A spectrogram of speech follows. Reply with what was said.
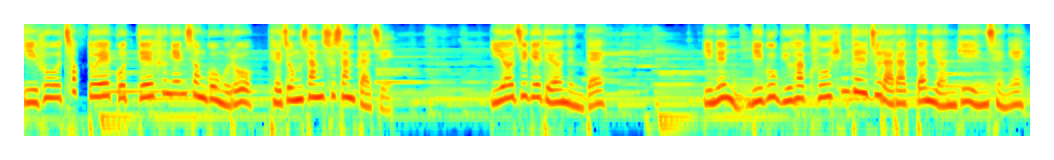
이후 척도의 꽃대 흥행 성공으로 대종상 수상까지 이어지게 되었는데 이는 미국 유학 후 힘들 줄 알았던 연기 인생에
